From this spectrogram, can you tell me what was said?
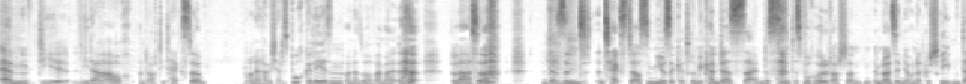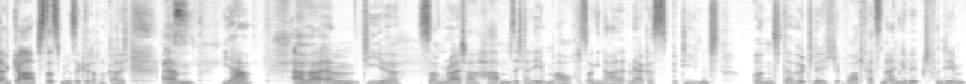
ähm, die Lieder auch und auch die Texte. Und dann habe ich ja das Buch gelesen und dann so auf einmal, warte, da sind Texte aus dem Musical drin. Wie kann das sein? Das, das Buch wurde doch schon im 19. Jahrhundert geschrieben. Da gab es das Musical doch noch gar nicht. Ähm, ja, aber ähm, die Songwriter haben sich dann eben auch des Originalwerkes bedient und da wirklich Wortfetzen eingewebt von dem,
